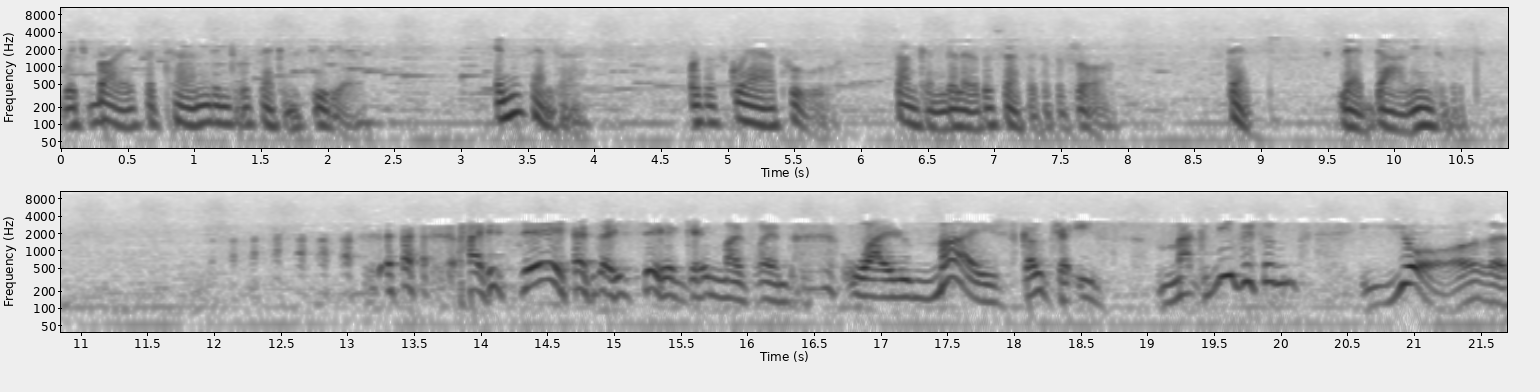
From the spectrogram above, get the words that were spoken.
which Boris had turned into a second studio. In the center was a square pool, sunken below the surface of the floor. Steps led down into it. I say, and I say again, my friend, while my sculpture is magnificent, your, uh,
